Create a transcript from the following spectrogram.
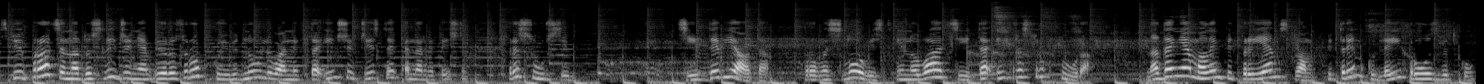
співпраця над дослідженням і розробкою відновлювальних та інших чистих енергетичних ресурсів. Ціль дев'ята промисловість, інновації та інфраструктура, надання малим підприємствам підтримку для їх розвитку,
